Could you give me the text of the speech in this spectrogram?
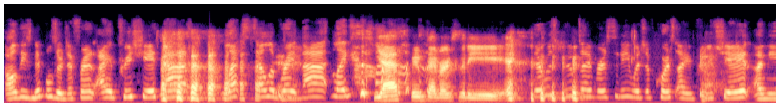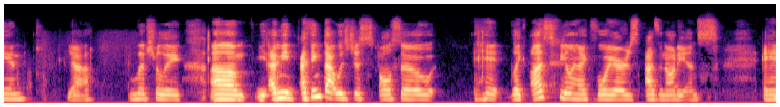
all these nipples are different i appreciate that let's celebrate that like yes, boob diversity. there was boob diversity which of course i appreciate i mean yeah literally um i mean i think that was just also hit like us feeling like voyeurs as an audience and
